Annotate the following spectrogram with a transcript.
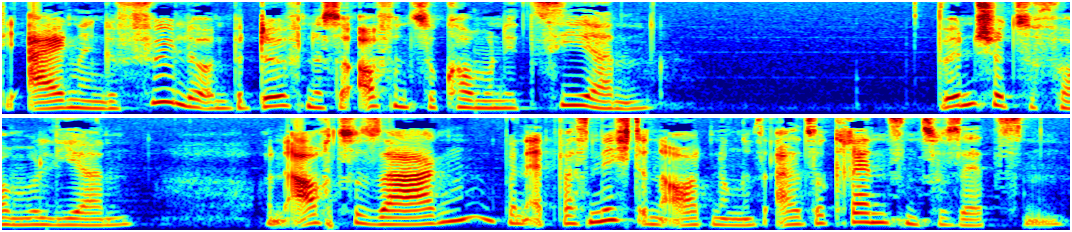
die eigenen Gefühle und Bedürfnisse offen zu kommunizieren, Wünsche zu formulieren und auch zu sagen, wenn etwas nicht in Ordnung ist, also Grenzen zu setzen.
